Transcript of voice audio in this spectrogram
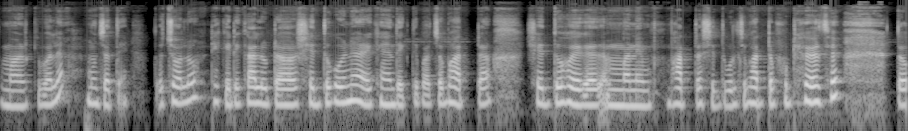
তোমার কী বলে? মোচাতে। তো চলো, ঢেকে ঢেকে আলুটা সেদ্ধ করে নিই, আর এখানে দেখতে পাচ্ছ ভাতটা সেদ্ধ হয়ে গেছে মানে ভাতটা সেদ্ধ বলছি, ভাতটা ফুটে গেছে। তো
